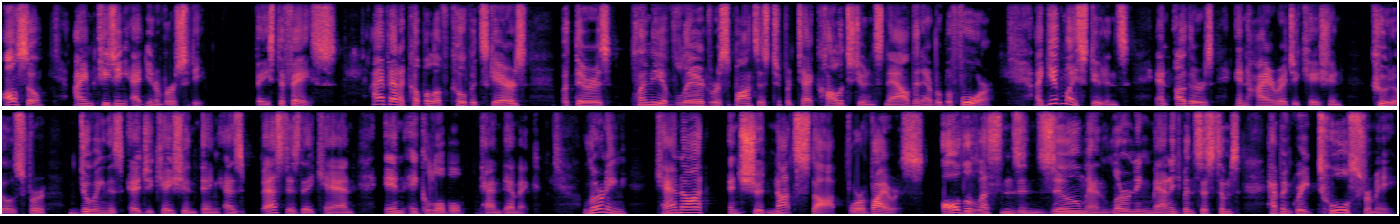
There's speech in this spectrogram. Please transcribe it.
Also, I am teaching at university, face to face. I've had a couple of COVID scares, but there is plenty of layered responses to protect college students now than ever before. I give my students and others in higher education kudos for doing this education thing as best as they can in a global pandemic. Learning cannot and should not stop for a virus. All the lessons in Zoom and learning management systems have been great tools for me,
